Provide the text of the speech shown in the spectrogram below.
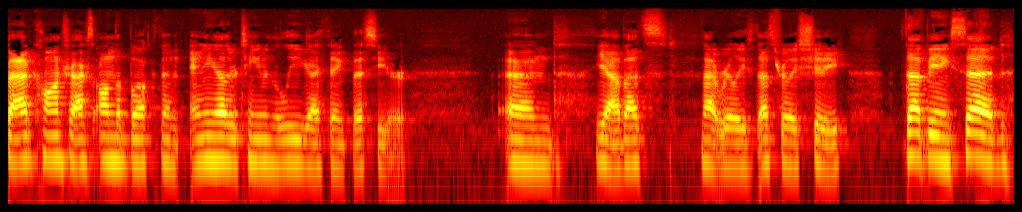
bad contracts on the book than any other team in the league, I think, this year and yeah, that's that really that's really shitty. That being said,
